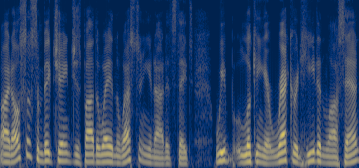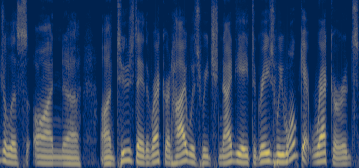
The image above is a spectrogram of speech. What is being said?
All right, also some big changes, by the way, in the western United States. We're looking at record heat in Los Angeles on uh, on Tuesday. The record high was reached 98 degrees. We won't get records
